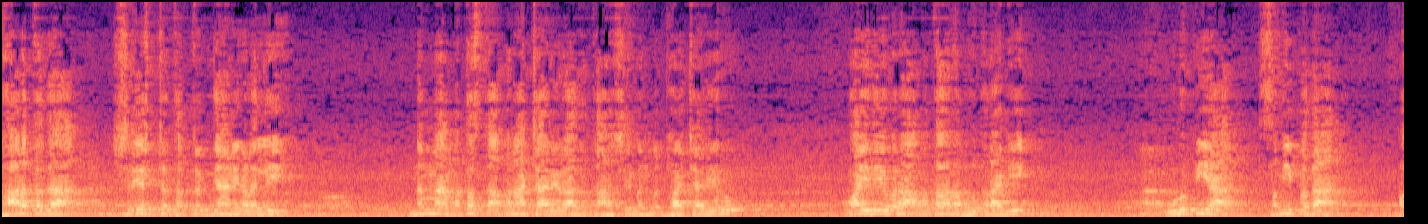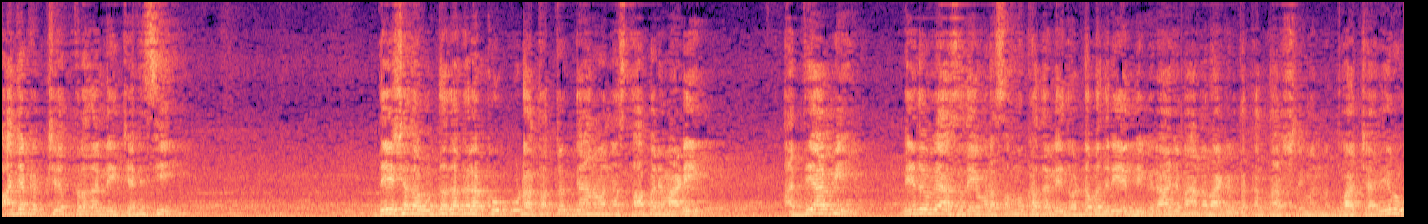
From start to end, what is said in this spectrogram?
ಭಾರತದ ಶ್ರೇಷ್ಠ ತತ್ವಜ್ಞಾನಿಗಳಲ್ಲಿ ನಮ್ಮ ಮತಸ್ಥಾಪನಾಚಾರ್ಯರಾದಂತಹ ಶ್ರೀಮನ್ ಮಧ್ವಾಚಾರ್ಯರು ವಾಯುದೇವರ ಅವತಾರಭೂತರಾಗಿ ಉಡುಪಿಯ ಸಮೀಪದ ಪಾಜಕ ಕ್ಷೇತ್ರದಲ್ಲಿ ಜನಿಸಿ, ದೇಶದ ಉದ್ದದಗಲಕ್ಕೂ ಕೂಡ ತತ್ವಜ್ಞಾನವನ್ನು ಸ್ಥಾಪನೆ ಮಾಡಿ, ಅದ್ಯಾಪಿ ವೇದವ್ಯಾಸ ದೇವರ ಸಮ್ಮುಖದಲ್ಲಿ ದೊಡ್ಡ ಬದರಿಯಲ್ಲಿ ಶ್ರೀಮನ್ ಮಧ್ವಾಚಾರ್ಯರು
